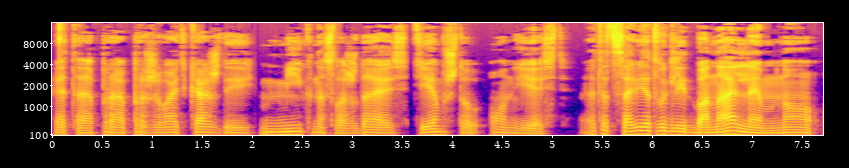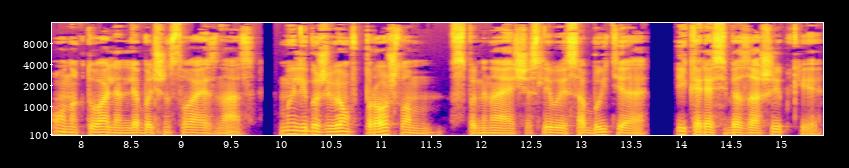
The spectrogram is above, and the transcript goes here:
это про проживать каждый миг, наслаждаясь тем, что он есть. Этот совет выглядит банальным, но он актуален для большинства из нас. Мы либо живем в прошлом, вспоминая счастливые события и коря себя за ошибки,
